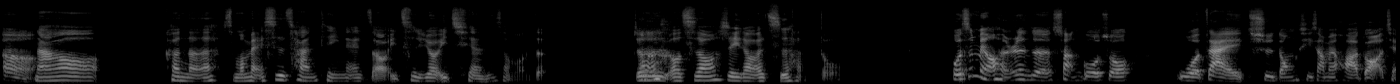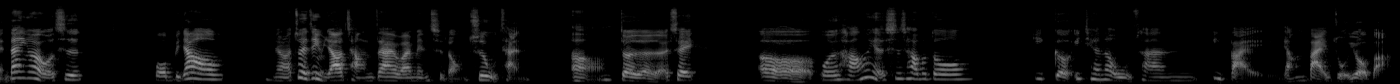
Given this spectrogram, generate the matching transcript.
嗯，然后可能什么美式餐厅那种一次就一千什么的，就是我吃东西都会吃很多。我是没有很认真的算过说我在吃东西上面花多少钱，但因为我是我比较最近比较常在外面吃东吃午餐。哦，对对对，所以呃，我好像也是差不多一个一天的午餐一百两百左右吧，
